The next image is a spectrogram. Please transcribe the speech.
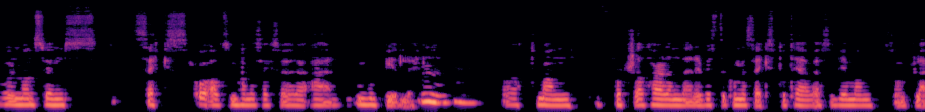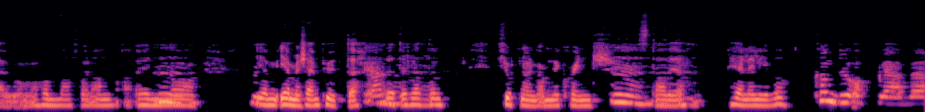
hvor man syns sex og alt som har med sex å gjøre, er motbydelig. Mm. Og at man fortsatt har den der Hvis det kommer sex på TV, så blir man sånn flau over hånda foran øynene Mm. og gjem, gjemmer seg i en pute. Ja. Rett og slett. Den 14 år gamle cringe-stadiet Mm. hele livet. da. Kan du oppleve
